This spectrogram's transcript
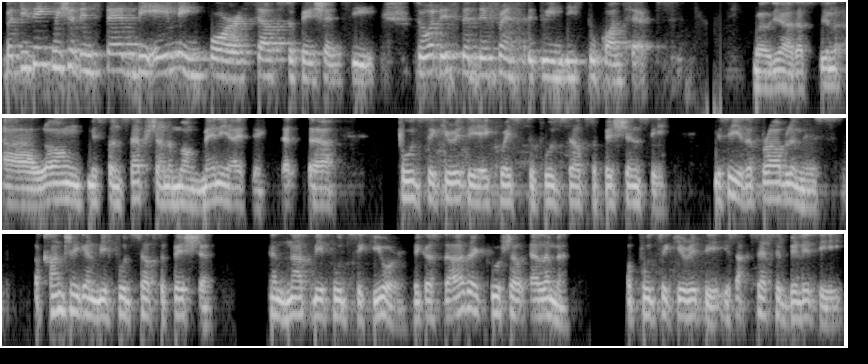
But you think we should instead be aiming for self-sufficiency? So what is the difference between these two concepts? Well, yeah, that's been a long misconception among many, I think, that uh, food security equates to food self-sufficiency. You see, the problem is a country can be food self-sufficient and not be food secure because the other crucial element of food security is accessibility,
